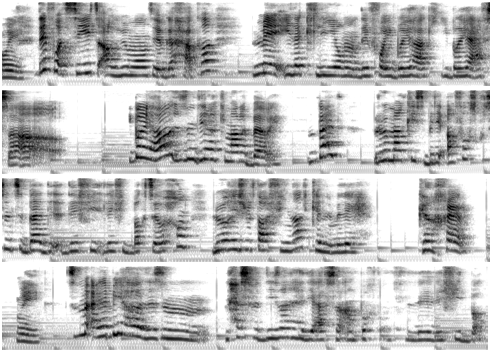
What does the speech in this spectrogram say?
oui des fois تسيي تارغومونتي وكاع هكا mais الا client des fois يبغيها يبغيها عفسه يبغيها لازم ديرها كيما راه باغي من بعد روماركيت بلي à force كنت نتبع دي, دي في les feedback تاعهم le résultat final كان مليح كان خير oui تسمى على بها لازم نحس في ال design هذه عفسة importante les les feedback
